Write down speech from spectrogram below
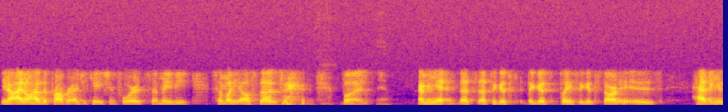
you know, I don't have the proper education for it, so maybe somebody else does. but Yeah. I mean, yeah, that's that's a good the good place to get started is having a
